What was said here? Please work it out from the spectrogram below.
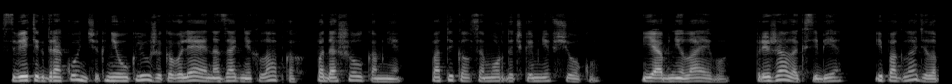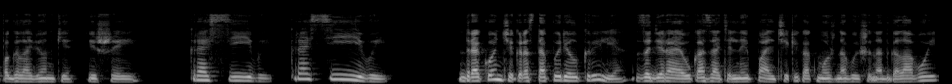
Светик-дракончик, неуклюже ковыляя на задних лапках, подошел ко мне, потыкался мордочкой мне в щеку. Я обняла его, прижала к себе и погладила по головенке и шее. Красивый, красивый. Дракончик растопырил крылья, задирая указательные пальчики как можно выше над головой,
